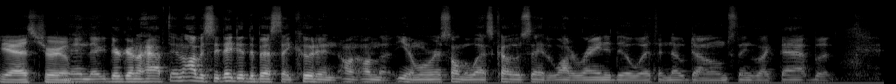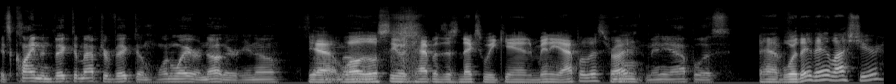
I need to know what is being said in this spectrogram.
yeah, it's true. and they, they're going to have to. And obviously, they did the best they could. In on, on the you know when we we're on the West Coast, they had a lot of rain to deal with and no domes, things like that. But it's claiming victim after victim, one way or another. You know. So, Yeah, well, know. we'll see what happens this next weekend, Minneapolis, right? Mm, Minneapolis. Uh, were they there last year?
